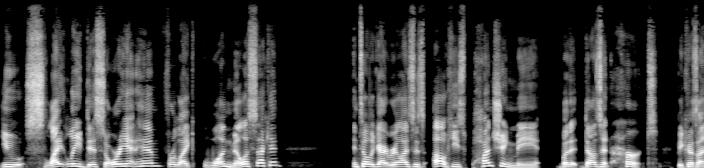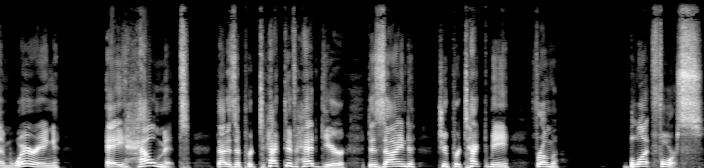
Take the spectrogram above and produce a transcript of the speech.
You slightly disorient him for like one millisecond until the guy realizes, oh, he's punching me, but it doesn't hurt because I'm wearing a helmet that is a protective headgear designed to protect me from blunt force.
